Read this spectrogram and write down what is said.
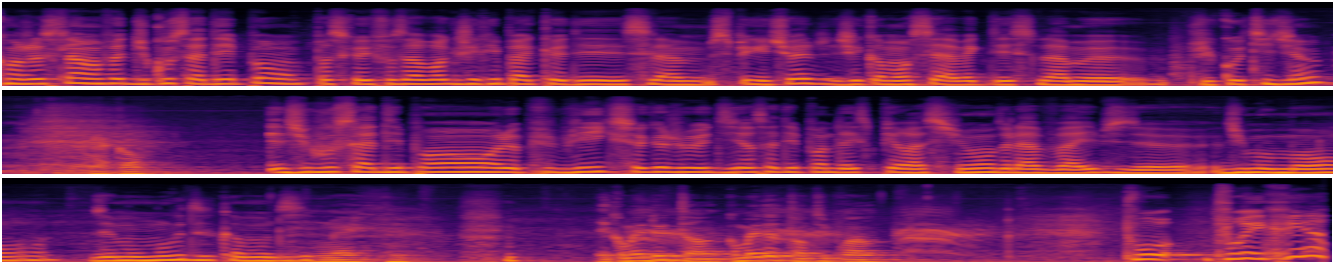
quand je slam, en fait, du coup, ça dépend. Parce qu'il faut savoir que j'écris pas que des slams spirituels. J'ai commencé avec des slams euh, du quotidien. D'accord. Et du coup, ça dépend le public, ce que je veux dire, ça dépend de l'expiration, de la vibes, de- du moment, de mon mood, comme on dit. Ouais. Et combien de temps Combien de temps tu prends? Pour, pour écrire,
